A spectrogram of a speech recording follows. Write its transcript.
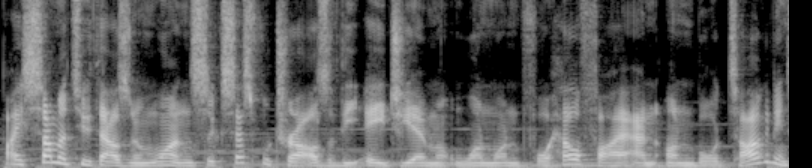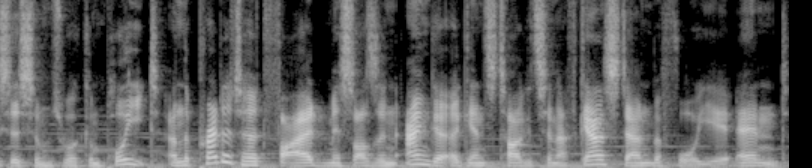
By summer 2001, successful trials of the AGM-114 Hellfire and onboard targeting systems were complete, and the Predator had fired missiles in anger against targets in Afghanistan before year end.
